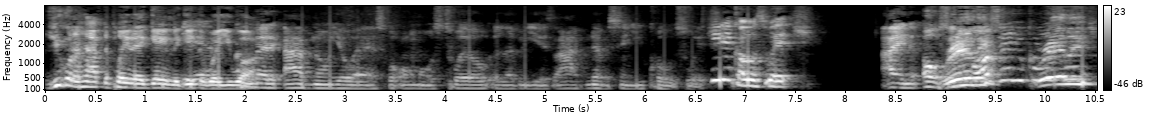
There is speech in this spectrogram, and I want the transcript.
you're gonna have to play that game to get Yeah. to where you are. Comedic, I've known your ass for almost 12, 11 years. I've never seen you code switch. He didn't code switch. I ain't. Oh, so Really? you are saying you code Really? You-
